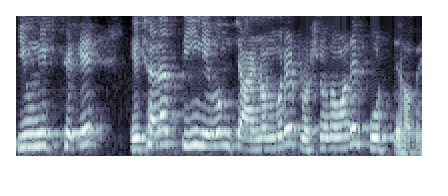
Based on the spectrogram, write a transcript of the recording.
ইউনিট থেকে, এছাড়া তিন এবং চার নম্বরের প্রশ্ন তোমাদের পড়তে হবে।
